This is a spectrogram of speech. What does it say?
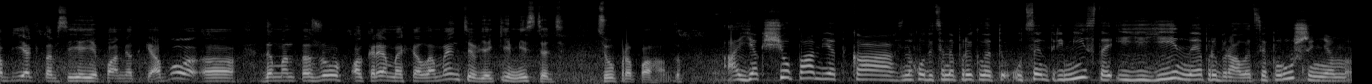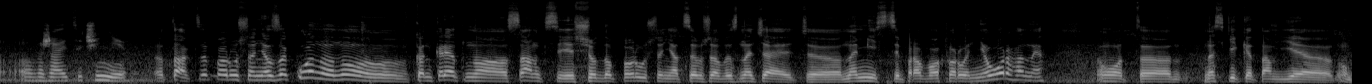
об'єкта, всієї пам'ятки, або демонтажу окремих елементів, які містять цю пропаганду. А якщо пам'ятка знаходиться, наприклад, у центрі міста і її не прибрали, це порушенням вважається чи ні? Так, це порушення закону. Ну конкретно санкції щодо порушення це вже визначають е, на місці правоохоронні органи. От е, наскільки там є ну,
